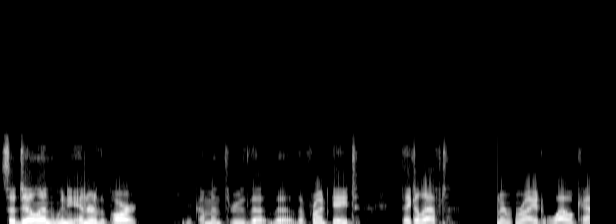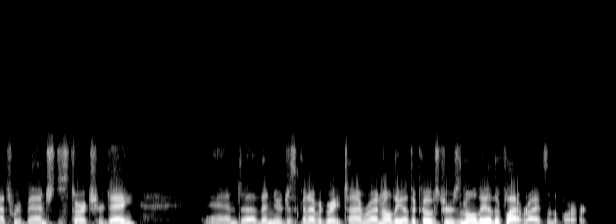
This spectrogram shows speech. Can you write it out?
So Dylan, when you enter the park, you're coming through the, the, the front gate, take a left and ride Wildcat's Revenge to start your day. And uh, then you're just going to have a great time riding all the other coasters and all the other flat rides in the park.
